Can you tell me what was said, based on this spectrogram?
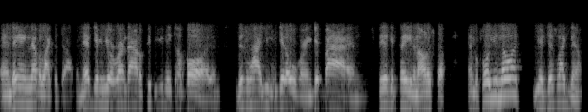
and they ain't never liked the job, and they're giving you a rundown of people you need to avoid, and this is how you can get over and get by and still get paid and all this stuff. And before you know it, you're just like them.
